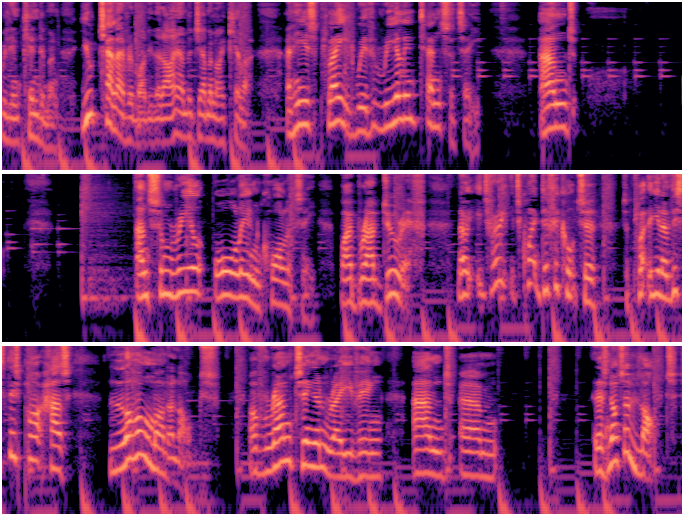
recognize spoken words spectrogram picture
William Kinderman, you tell everybody that I am the Gemini Killer. And he is played with real intensity and and some real all-in quality by Brad Dourif. Now it's very it's quite difficult to to play. You know this this part has long monologues of ranting and raving, and um, there's not a lot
